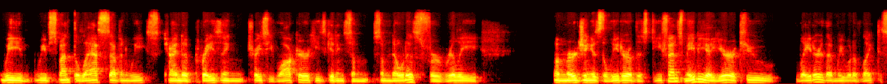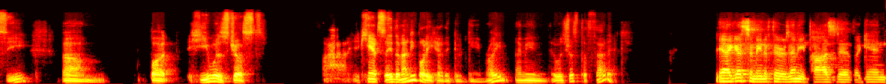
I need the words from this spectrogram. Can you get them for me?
We we've spent the last seven weeks kind of praising Tracy Walker. He's getting some some notice for really emerging as the leader of this defense. Maybe a year or two later than we would have liked to see, um, but he was just. Uh, you can't say that anybody had a good game, right? I mean, it was just pathetic. Yeah, I guess I mean if there's any positive, again,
